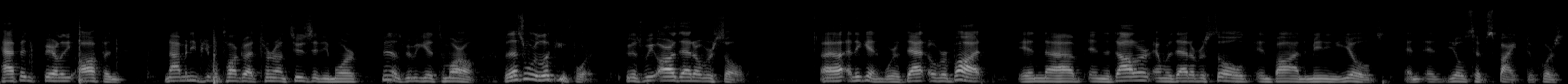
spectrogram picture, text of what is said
Happened fairly often. Not many people talk about turnaround Tuesday anymore. Who knows? Maybe we get it tomorrow. But that's what we're looking for because we are that oversold. Uh, and again, we're that overbought in uh, in the dollar, and we're that oversold in bond, meaning yields, and, and yields have spiked, of course,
